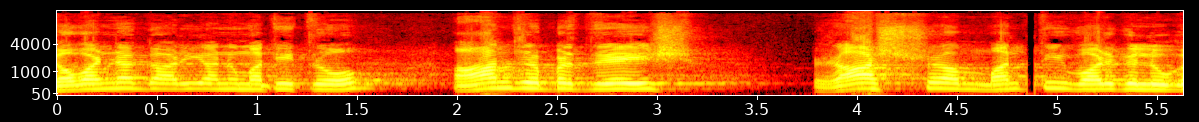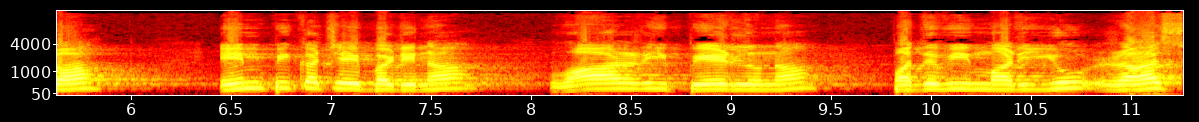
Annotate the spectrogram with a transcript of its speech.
గవర్నర్ గారి అనుమతితో ఆంధ్రప్రదేశ్ రాష్ట్ర మంత్రివర్గులుగా ఎంపిక చేయబడిన వారి పేర్లున పదవి మరియు రహస్య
